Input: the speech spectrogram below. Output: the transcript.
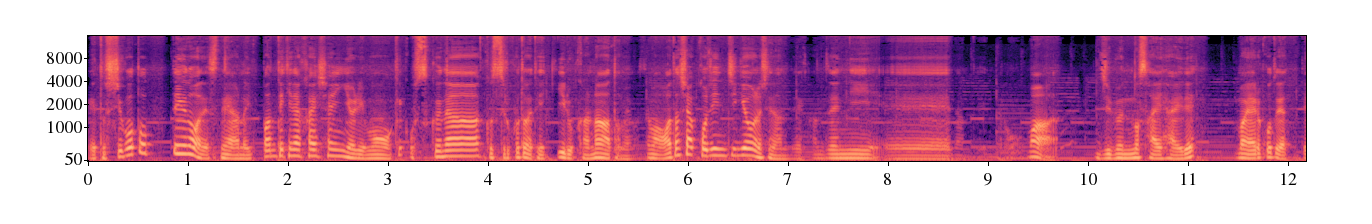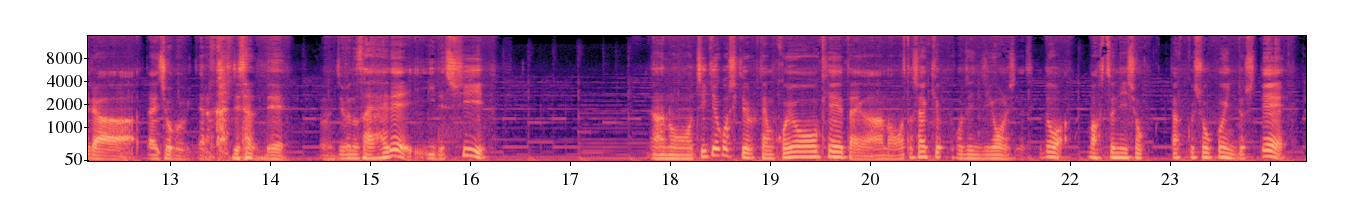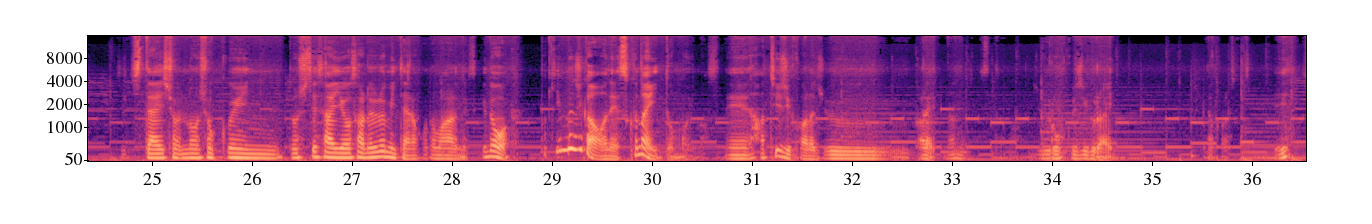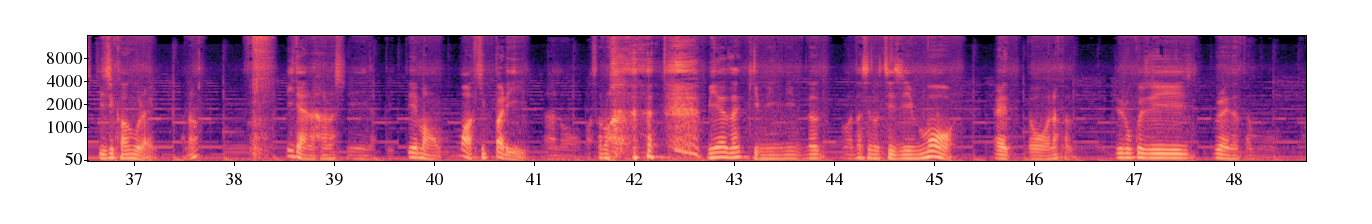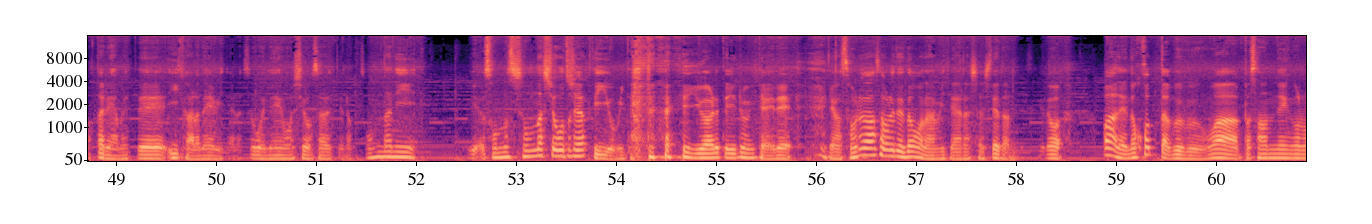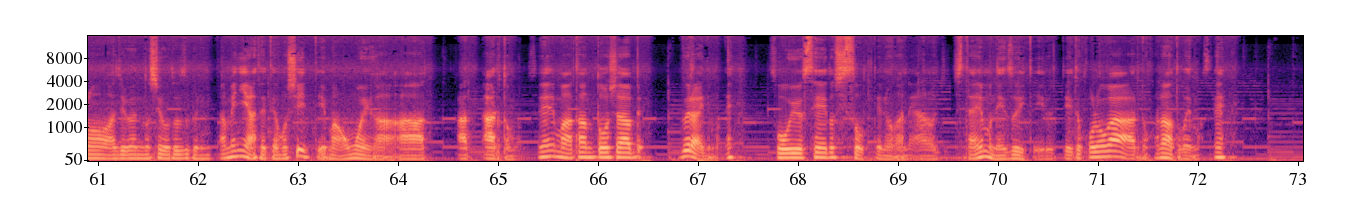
えっと、仕事っていうのはですね、あの、一般的な会社員よりも結構少なくすることができるかなと思います。まあ、私は個人事業主なんで、完全に、えー、なんて言うんだろう。まあ、自分の采配で、まあ、やることやってりゃ大丈夫みたいな感じなんで、うん、自分の采配でいいですし、あの、地域おこし協力隊も雇用形態が、あの、私は個人事業主ですけど、まあ、普通に職宅職員として、自治体の職員として採用されるみたいなこともあるんですけど、勤務時間はね、少ないと思いますね。8時から10、あれ、何時ですか ?16 時ぐらい。だから、え ?7 時間ぐらいかな？みたいな話になっていて、まあ、まあ、きっぱり、あの、その 宮崎民の、私の知人も、えっと、なんか、16時ぐらいになったらもう、ぱったりやめていいからね、みたいな、すごい念押しをされて、なんかそんなに、いや、そんな、そんな仕事しなくていいよ、みたいな 言われているみたいで、いや、それはそれでどうな、みたいな話はしてたんですけど、まあね、残った部分は、やっぱ3年後の自分の仕事作りのために当ててほしいっていう、まあ思いがああると思うんですね。まあ担当者ぐらいにもね、そういう制度思想っていうのがね、あの自治体にも根付いているっていうところがあるのかなと思いますね。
